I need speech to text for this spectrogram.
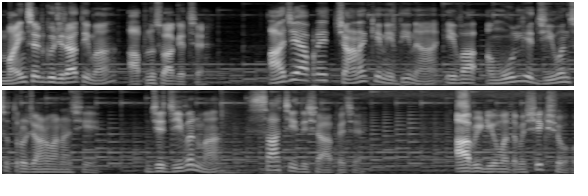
માઇન્ડસેટ ગુજરાતીમાં આપનું સ્વાગત છે. આજે આપણે ચાણક્ય નીતિના એવા અમૂલ્ય જીવન સૂત્રો જાણવાના છીએ, જે જીવનમાં સાચી દિશા આપે છે. આ વિડીયોમાં તમે શીખશો,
